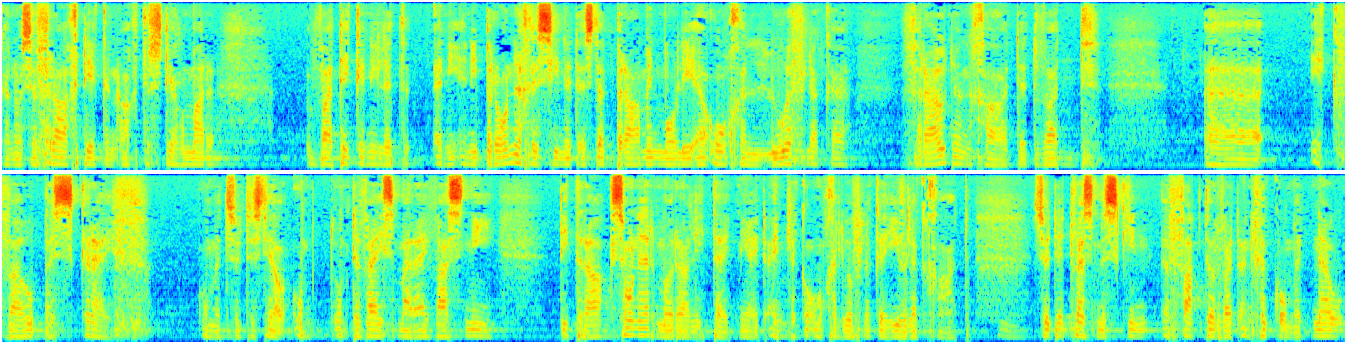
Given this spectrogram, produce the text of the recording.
kan ons 'n vraagteken agterstel maar wat ek in die lit, in die in die bronne gesien het is dat Bram en Molly 'n ongelooflike verhouding gehad het wat uh ek wou beskryf om dit so te stel om om te wys maar hy was nie uh die draak sonder moraliteit nie uiteindelik 'n ongelooflike huwelik gehad. So dit was miskien 'n faktor wat ingekom het. Nou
